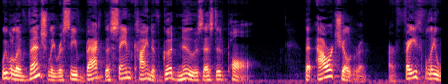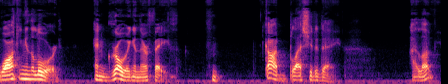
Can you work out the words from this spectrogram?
we will eventually receive back the same kind of good news as did Paul that our children are faithfully walking in the Lord and growing in their faith. God bless you today. I love you.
